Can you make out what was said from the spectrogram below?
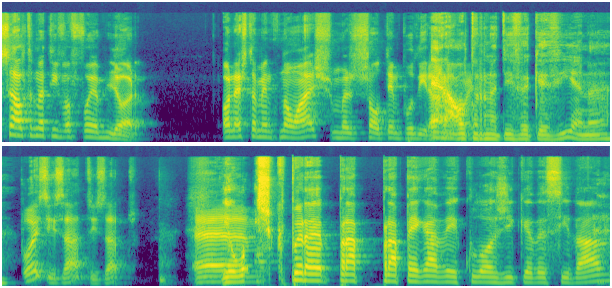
se a alternativa foi a melhor, honestamente não acho, mas só o tempo dirá. Era a não é? alternativa que havia, não é? Pois, exato, exato. Eu Ah, acho que para, para, para a pegada ecológica da cidade,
